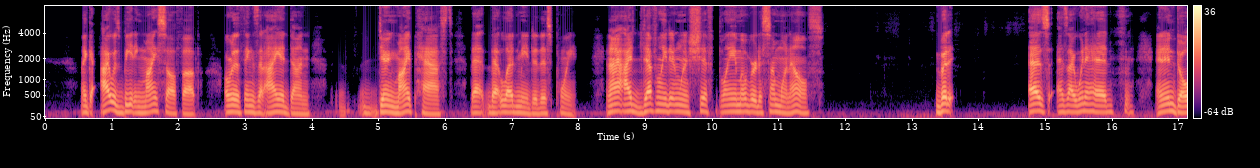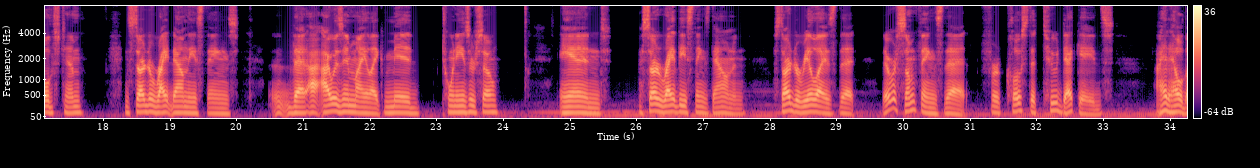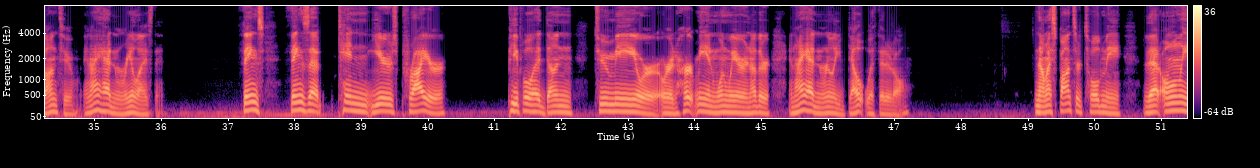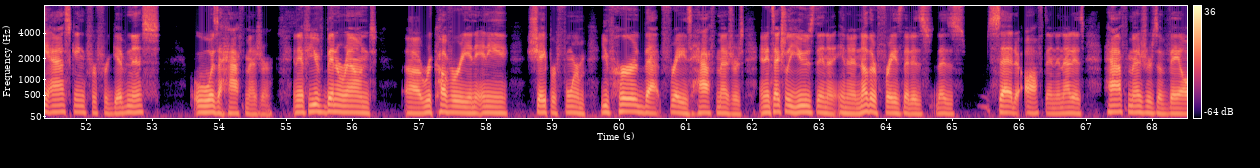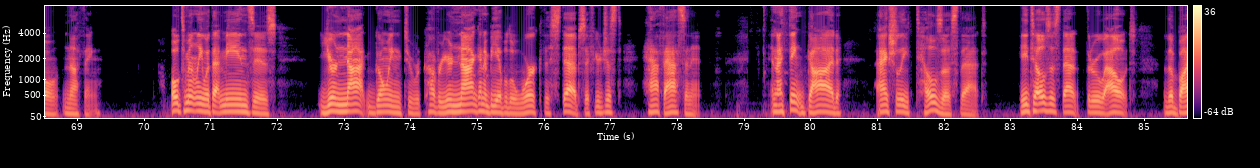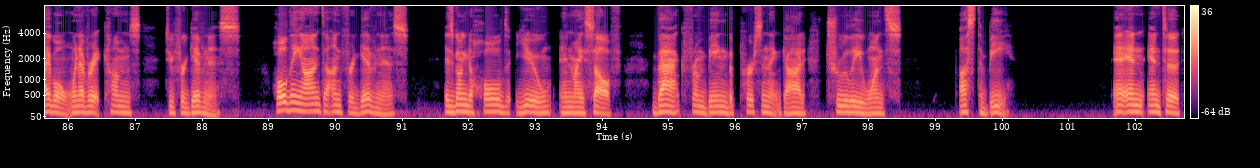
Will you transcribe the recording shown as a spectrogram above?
Like, I was beating myself up over the things that I had done during my past that, that led me to this point. And I, I definitely didn't want to shift blame over to someone else. But as as I went ahead and indulged him and started to write down these things that I, I was in my like mid twenties or so, and I started to write these things down and started to realize that there were some things that for close to two decades I had held on to and I hadn't realized it. Things things that 10 years prior people had done to me or, or had hurt me in one way or another, and I hadn't really dealt with it at all. Now, my sponsor told me that only asking for forgiveness was a half measure. And if you've been around uh, recovery in any shape or form, you've heard that phrase half measures. And it's actually used in, a, in another phrase that is, that is said often, and that is half measures avail nothing. Ultimately, what that means is you're not going to recover. You're not going to be able to work the steps if you're just half assing it. And I think God actually tells us that. He tells us that throughout the Bible whenever it comes to forgiveness. Holding on to unforgiveness is going to hold you and myself back from being the person that God truly wants us to be. And, and, and to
